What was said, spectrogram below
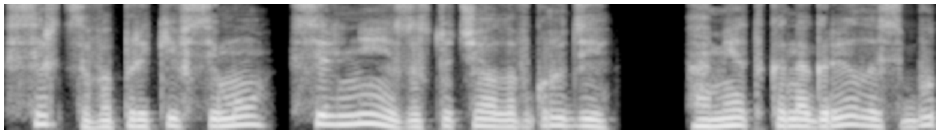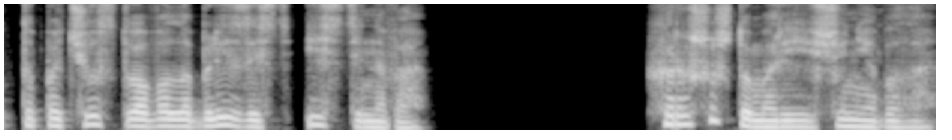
Сердце, вопреки всему, сильнее застучало в груди, а метка нагрелась, будто почувствовала близость истинного. Хорошо, что Марии еще не было.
